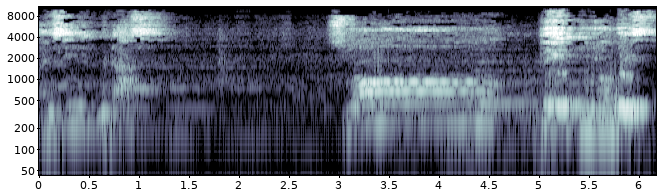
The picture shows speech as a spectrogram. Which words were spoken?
And you see, with us, small pain in your waist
